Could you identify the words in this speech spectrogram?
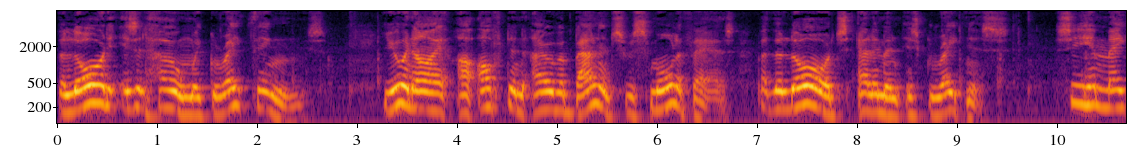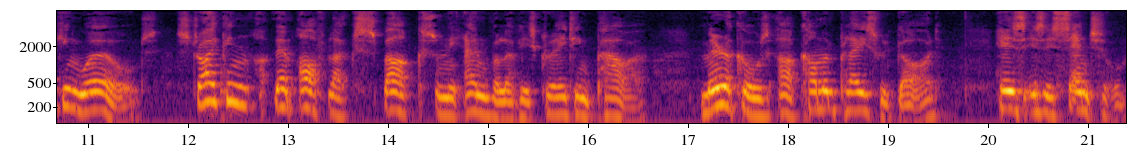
The Lord is at home with great things. You and I are often overbalanced with small affairs, but the Lord's element is greatness. See him making worlds, striking them off like sparks from the anvil of his creating power. Miracles are commonplace with God. His is essential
